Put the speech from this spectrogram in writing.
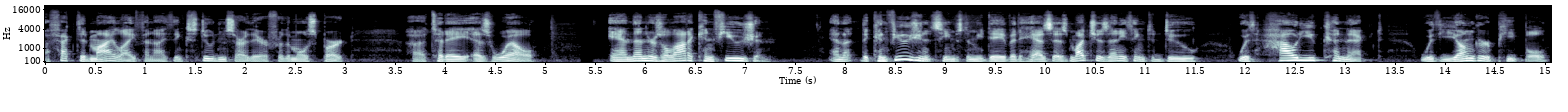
affected my life, and I think students are there for the most part uh, today as well. And then there's a lot of confusion. And uh, the confusion, it seems to me, David, has as much as anything to do with how do you connect with younger people,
